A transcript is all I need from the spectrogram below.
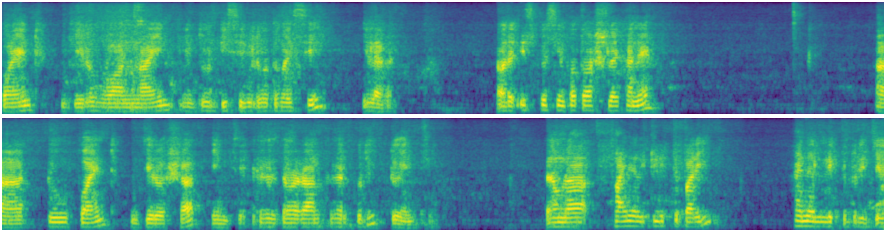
point zero one nine into DC value কত পাইছি ইলেভেন আমাদের স্পেসিং কত আসলো এখানে? টু পয়েন্ট জিরো সাত ইঞ্চি এটা যদি আমরা রান ফিগার করি টু ইঞ্চি তাহলে আমরা ফাইনাল লিখতে পারি? ফাইনাল লিখতে পারি যে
